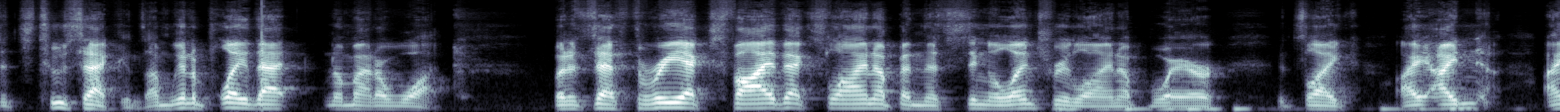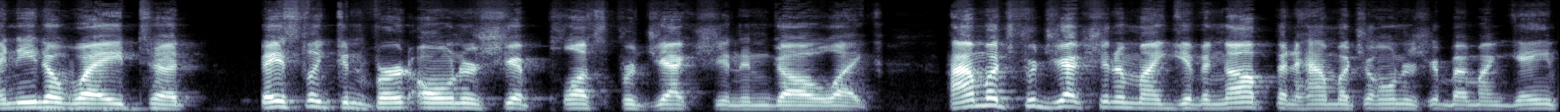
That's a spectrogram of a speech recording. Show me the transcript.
that's two seconds. I'm going to play that no matter what. But it's that three x five x lineup and the single entry lineup where it's like I, I i need a way to basically convert ownership plus projection and go like how much projection am I giving up and how much ownership am I game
